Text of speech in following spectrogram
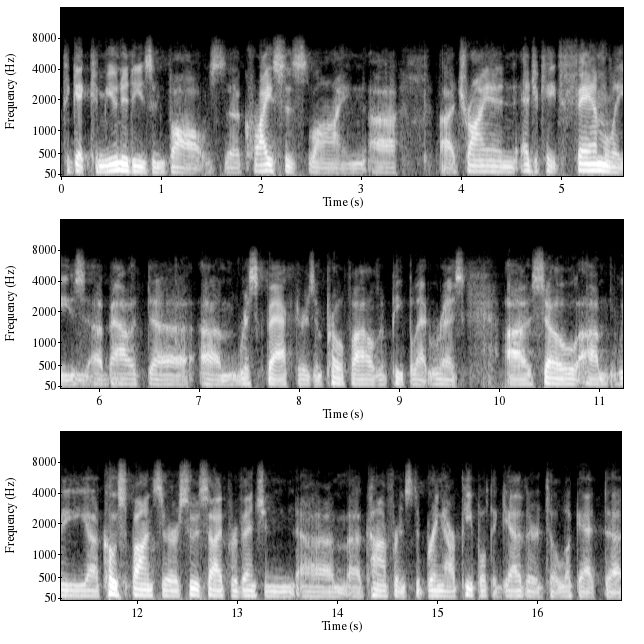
to get communities involved, the crisis line, uh, uh, try and educate families about uh, um, risk factors and profiles of people at risk. Uh, so um, we uh, co-sponsor a suicide prevention um, uh, conference to bring our people together to look at uh,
